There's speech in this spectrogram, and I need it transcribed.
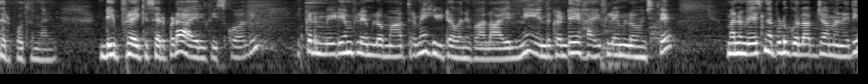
సరిపోతుందండి. డీప్ ఫ్రైకి సరిపడా ఆయిల్ తీసుకోవాలి. ఇక్కడ మీడియం ఫ్లేమ్లో మాత్రమే హీట్ అవ్వనివ్వాలి ఆయిల్ని. ఎందుకంటే హై ఫ్లేమ్లో ఉంచితే మనం వేసినప్పుడు గులాబ్ జామ్ అనేది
